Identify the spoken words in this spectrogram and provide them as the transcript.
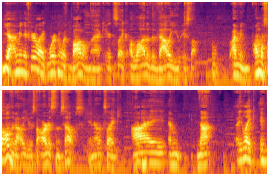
Yeah, I mean, if you're like working with bottleneck, it's like a lot of the value is the, I mean, almost all the value is the artists themselves. You know, it's like I am not like if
